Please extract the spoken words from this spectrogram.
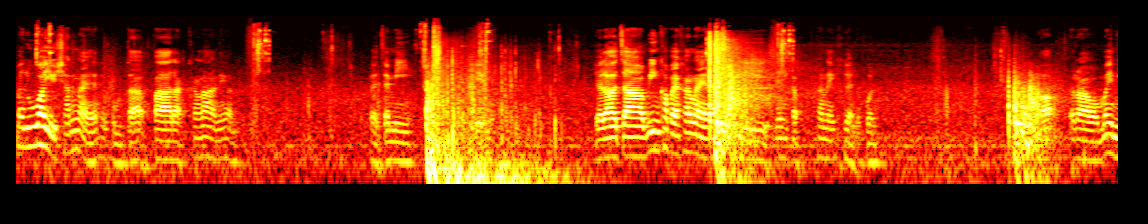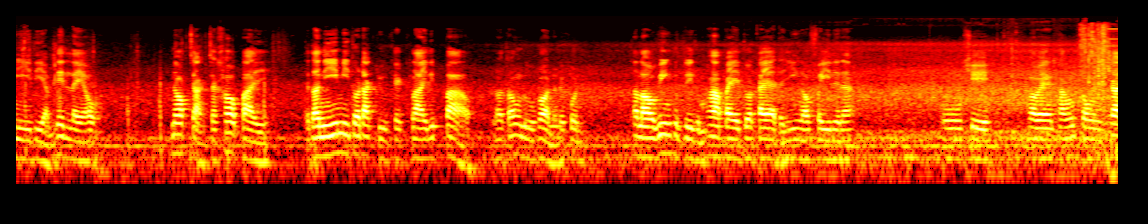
ไม่รู้ว่าอยู่ชั้นไหนนะเดี๋ยวผมตาปลาดักข้างล่างนี้ก่อนเผื่อจะมีโอเคเดี๋ยวเราจะวิ่งเข้าไปข้างในนะที่เล่นกับข้างในเขื่อนทุกคน เพราะเราไม่มีเหลี่ยมเล่นแล้ว นอกจากจะเข้าไป แต่ตอนนี้มีตัวดักอยู่ไกลๆหรือเปล่า เราต้องดูก่อนนะทุกคน ถ้าเราวิ่งสุ่มสี่สุ่มห้าไปตัวไกลอาจจะยิงเราฟรีเลยนะ โอเค ราแวงทั้งตรงใกล้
